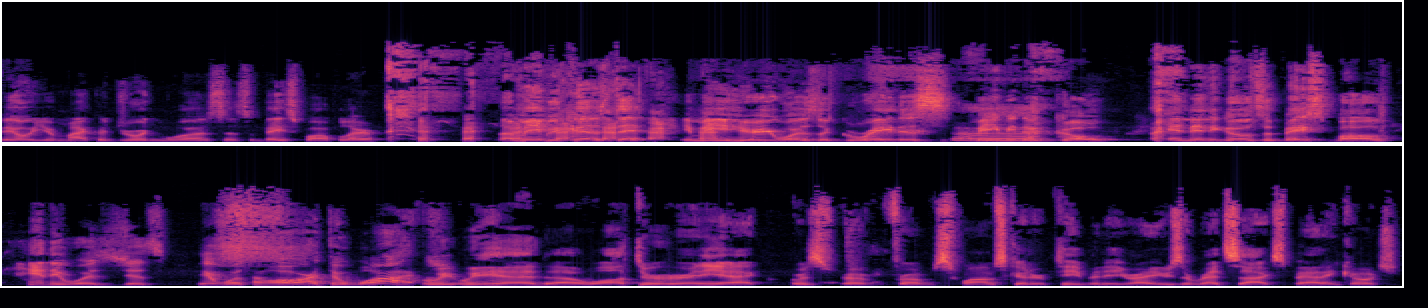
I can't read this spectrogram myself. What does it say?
failure Michael Jordan was as a baseball player. I mean, because that, I mean, here he was the greatest, maybe the goat, and then he goes to baseball, and it was just it was hard to watch. we, we had uh, Walter Hriniak was uh, from Swampscott or Peabody, right? He was a Red Sox batting coach,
